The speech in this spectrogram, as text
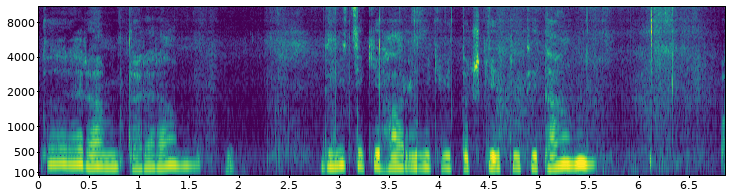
Тарарам, тарарам. Дивіться, які гарні квіточки тут і там. О.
